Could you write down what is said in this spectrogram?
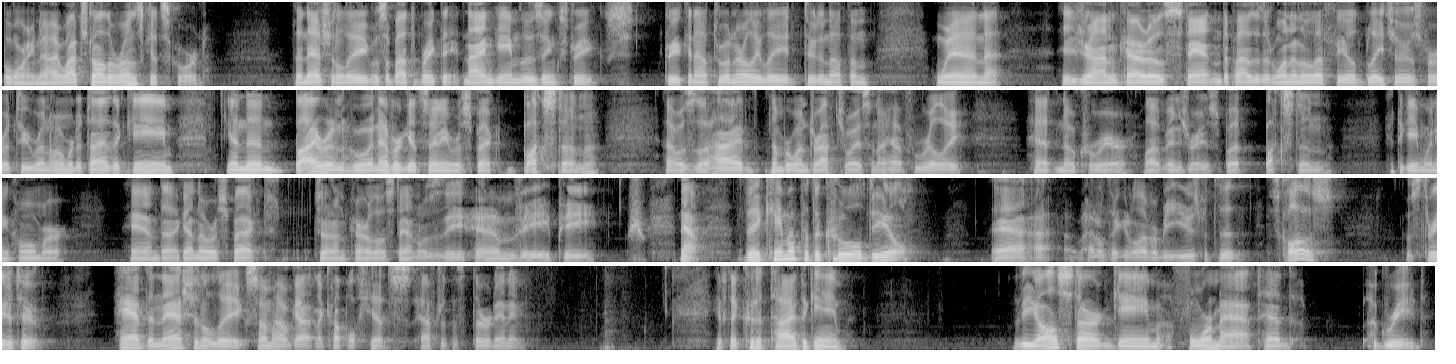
boring. Now I watched all the runs get scored. The National League was about to break the nine-game losing streak, streaking out to an early lead, two to nothing, when Giancarlo Stanton deposited one in the left field bleachers for a two-run homer to tie the game. And then Byron, who never gets any respect, Buxton. I was the high number one draft choice, and I have really had no career, a lot of injuries. But Buxton hit the game winning homer, and uh, got no respect. Giancarlo Stanton was the MVP. Now, they came up with a cool deal. Yeah, I, I don't think it'll ever be used, but it was close. It was three to two had the National League somehow gotten a couple hits after the third inning, if they could have tied the game, the All Star game format had agreed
